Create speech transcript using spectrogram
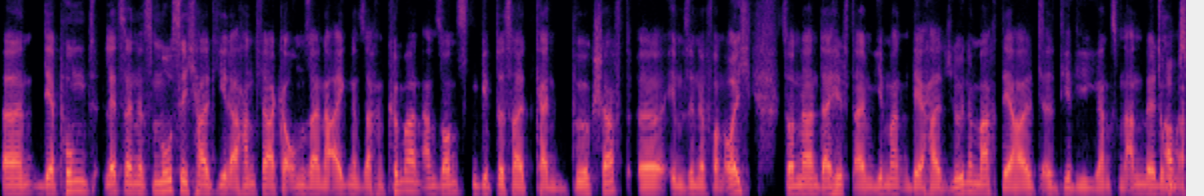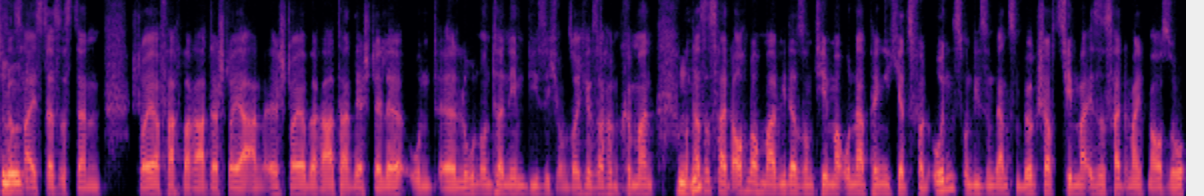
äh, der Punkt. Letztendlich muss sich halt jeder Handwerker um seine eigenen Sachen kümmern. Ansonsten gibt es halt keine Bürgschaft äh, im Sinne von euch, sondern da hilft einem jemanden, der halt Löhne macht, der halt äh, dir die ganzen Anmeldungen Absolut. macht. Das heißt, das ist dann Steuerfachberater, Steuer, äh, Steuerberater an der Stelle und äh, Lohnunternehmen, die sich um solche Sachen kümmern kümmern. Mhm. Und das ist halt auch nochmal wieder so ein Thema, unabhängig jetzt von uns und diesem ganzen Bürgschaftsthema, ist es halt manchmal auch so,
